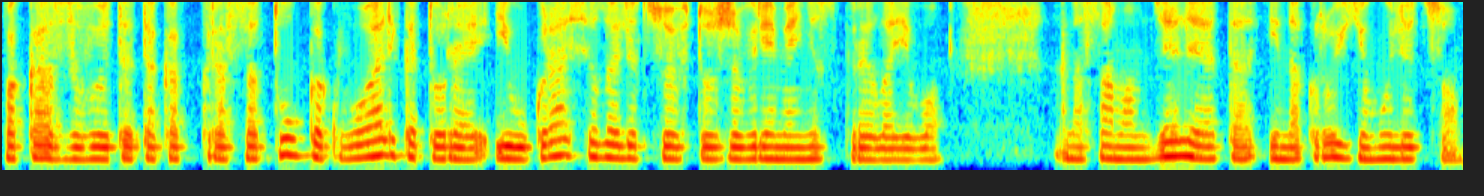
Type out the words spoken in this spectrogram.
показывают это как красоту, как вуаль, которая и украсила лицо, и в то же время не скрыла его. На самом деле это и накрой ему лицо.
